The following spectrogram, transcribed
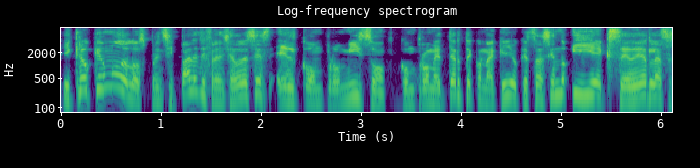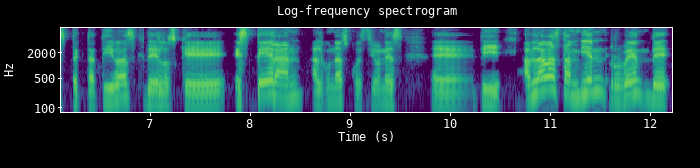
Y creo que uno de los principales diferenciadores es el compromiso, comprometerte con aquello que estás haciendo y exceder las expectativas de los que esperan algunas cuestiones eh, de ti. Hablabas también, Rubén, de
